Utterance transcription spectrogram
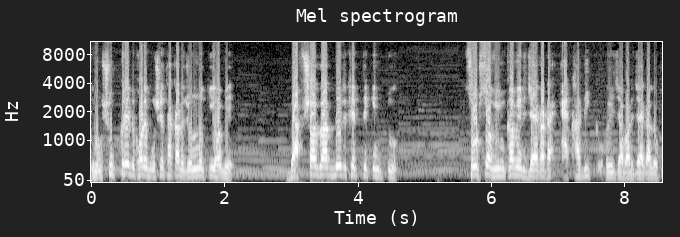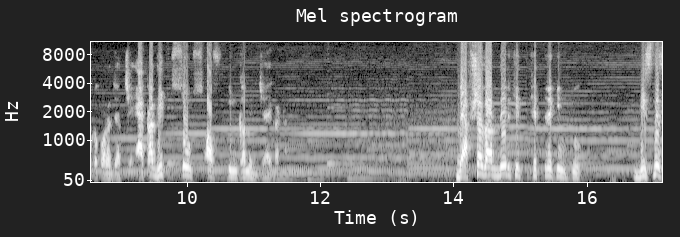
এবং শুক্রের ঘরে বসে থাকার জন্য কি হবে? ব্যবসাদারদের ক্ষেত্রে কিন্তু সোর্স অফ ইনকামের জায়গাটা একাধিক হয়ে যাবার জায়গা লক্ষ্য করা যাচ্ছে। একাধিক সোর্স অফ ইনকামের জায়গাটা। ব্যবসাদারদের ক্ষেত্রে কিন্তু বিজনেস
